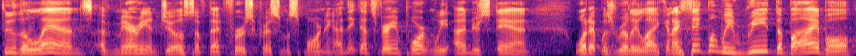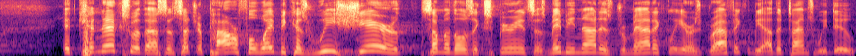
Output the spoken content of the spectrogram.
through the lens of Mary and Joseph that first Christmas morning. I think that's very important. We understand what it was really like. And I think when we read the Bible, it connects with us in such a powerful way because we share some of those experiences. Maybe not as dramatically or as graphically, other times we do.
